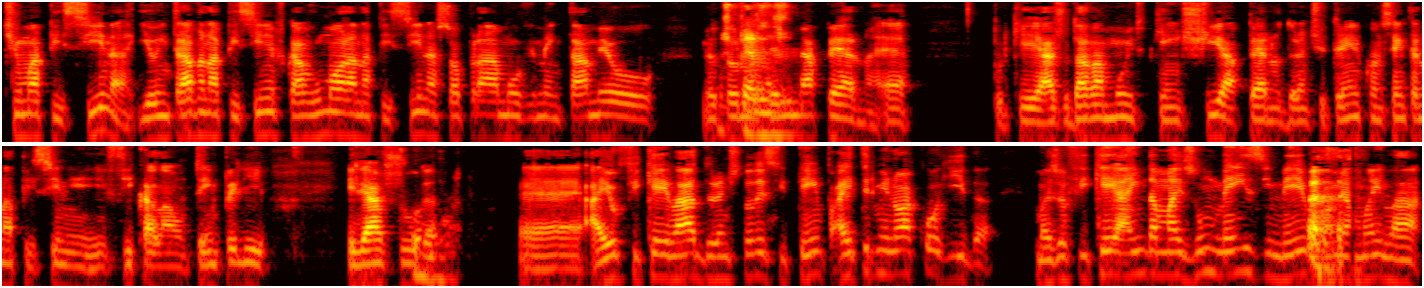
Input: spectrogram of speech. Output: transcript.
tinha uma piscina e eu entrava na piscina e ficava uma hora na piscina só para movimentar meu meu tornozelo e minha perna, é. Porque ajudava muito, porque enchia a perna durante o treino, quando você entra na piscina e fica lá um tempo, ele ele ajuda. É, aí eu fiquei lá durante todo esse tempo, aí terminou a corrida, mas eu fiquei ainda mais um mês e meio com a minha mãe lá.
